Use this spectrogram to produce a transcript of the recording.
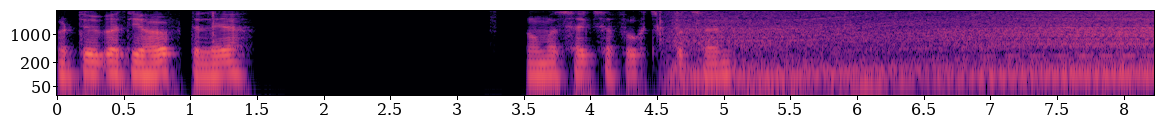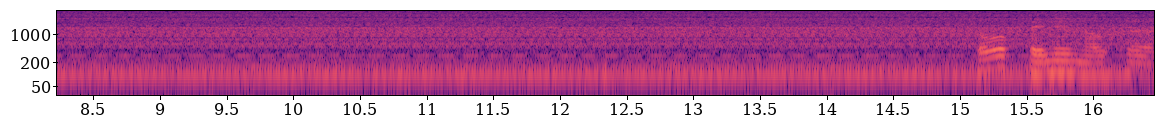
Und über die Hälfte leer. Nummer 56 Prozent. Da bin ich noch äh,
